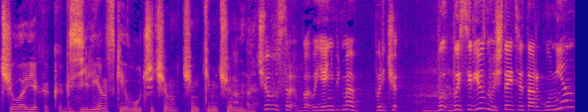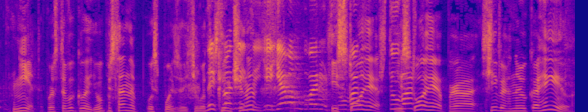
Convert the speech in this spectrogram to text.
человека, как Зеленский, лучше, чем, чем Ким Чен Ын? А, а вы... Я не понимаю, при чем... Вы, вы серьезно, вы считаете это аргумент? Нет, просто вы говорите, вы постоянно используете. Вот Значит, Ким смотрите, я, я вам говорю, что история, у вас, что история вас... про Северную Корею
